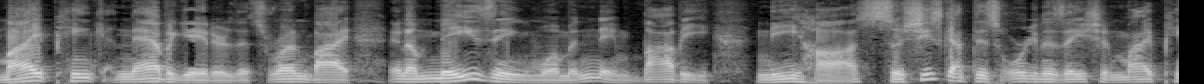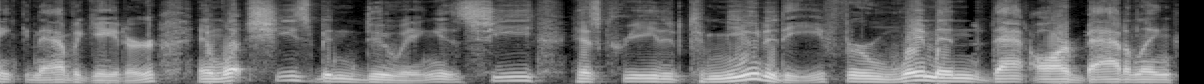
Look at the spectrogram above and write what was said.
My Pink Navigator that's run by an amazing woman named Bobby Nihas. So she's got this organization, My Pink Navigator, and what she's been doing is she has created community for women that are battling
